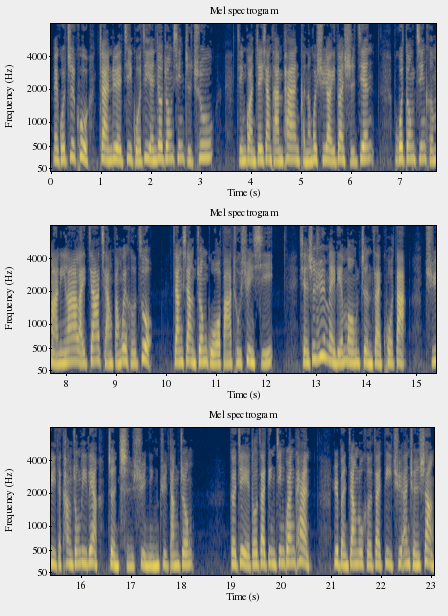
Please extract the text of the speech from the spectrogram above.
美国智库战略暨国际研究中心指出，尽管这项谈判可能会需要一段时间，不过东京和马尼拉来加强防卫合作。将向中国发出讯息，显示日美联盟正在扩大，区域的抗中力量正持续凝聚当中。各界也都在定睛观看，日本将如何在地区安全上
